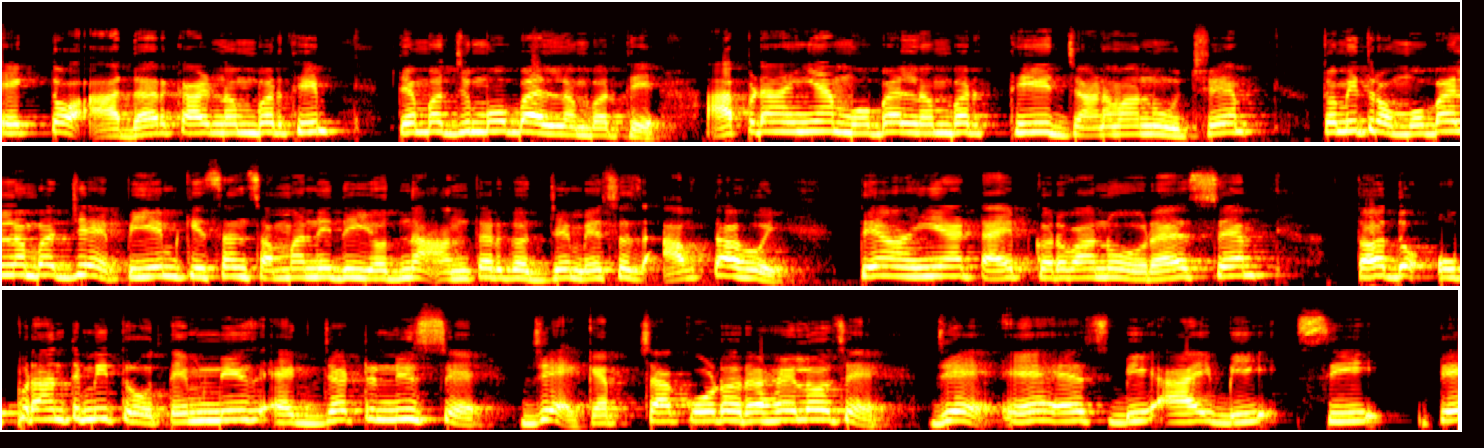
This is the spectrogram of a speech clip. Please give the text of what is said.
એક તો આધાર કાર્ડ નંબરથી તેમજ મોબાઈલ નંબરથી આપણે અહીંયા મોબાઈલ નંબરથી જાણવાનું છે. તો મિત્રો, મોબાઈલ નંબર જે પીએમ કિસાન સન્માન નિધિ યોજના અંતર્ગત જે મેસેજ આવતા હોય તે અહીંયા ટાઈપ કરવાનો રહેશે. તદ ઉપરાંત મિત્રો, તેમની એક્ઝેક્ટ નિશ્ચે જે કેપ્ચા કોડ રહેલો છે, જે એ એસ બી આઈ બી સી તે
